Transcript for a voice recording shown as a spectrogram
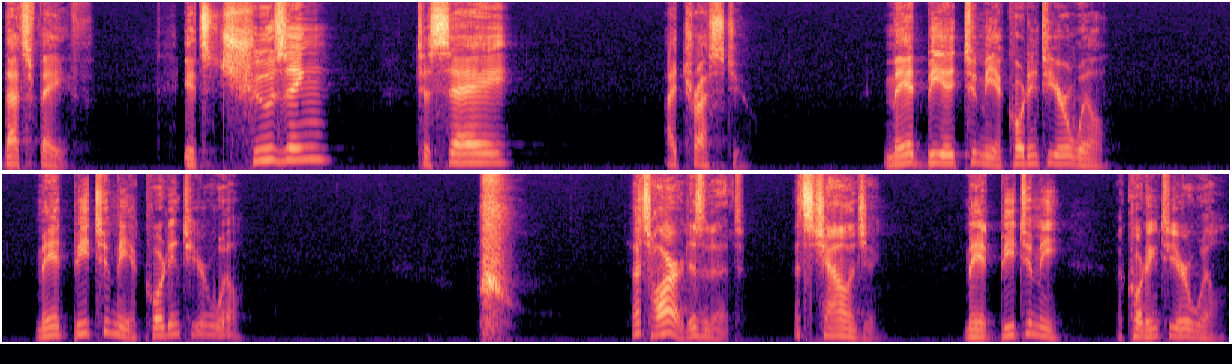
That's faith. It's choosing to say, I trust you. May it be to me according to your will. May it be to me according to your will. Whew. That's hard, isn't it? That's challenging. May it be to me according to your will.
